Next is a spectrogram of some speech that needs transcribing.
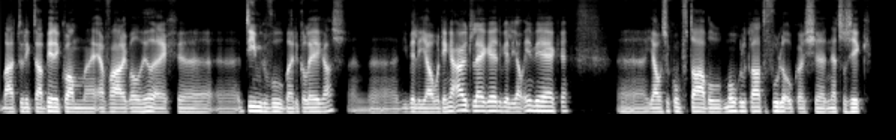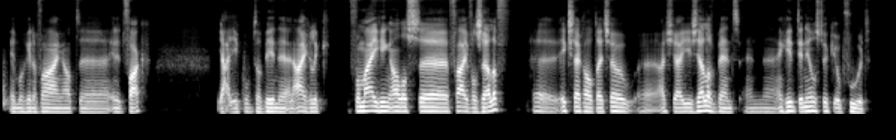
Maar toen ik daar binnenkwam, ervaar ik wel heel erg het teamgevoel bij de collega's. En die willen jou dingen uitleggen, die willen jou inwerken. Jou zo comfortabel mogelijk laten voelen. Ook als je, net zoals ik, helemaal geen ervaring had in het vak. Ja, je komt daar binnen en eigenlijk, voor mij ging alles vrij vanzelf. ik zeg altijd zo, als jij jezelf bent en, en geen toneelstukje opvoert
